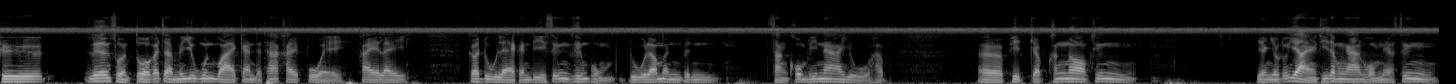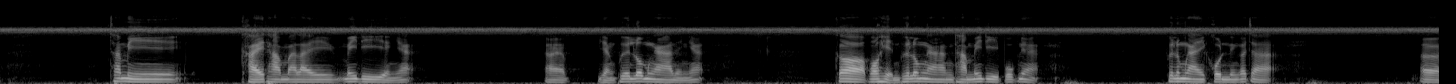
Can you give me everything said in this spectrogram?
คือเรื่องส่วนตัวก็จะไม่ยุ่งวุ่นวายกัน แต่ถ้าใครป่วยใครอะไรก็ดูแลกันดี ซึ่งซึ่งผมดูแล้วมันเป็นสังคมที่น่าอยู่ครับผิดกับข้างนอก ซึ่ง อย่างยกตัวอย่างอย่างที่ทำงานผมเนี่ย ซึ่งถ้ามีใครทำอะไรไม่ดีอย่างเงี้ยอย่างเพื่อนร่วมงานอย่างเงี้ย ก็พอเห็นเพื่อนร่วมงานทำไม่ดีปุ๊บเนี่ย เพื่อนร่วมงานอีกคนนึงก็จะออ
